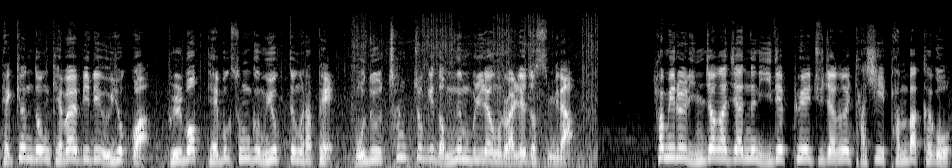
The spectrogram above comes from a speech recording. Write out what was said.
백현동 개발비리 의혹과 불법 대북 송금 의혹 등을 합해 모두 천 쪽이 넘는 분량으로 알려졌습니다. 혐의를 인정하지 않는 이 대표의 주장을 다시 반박하고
